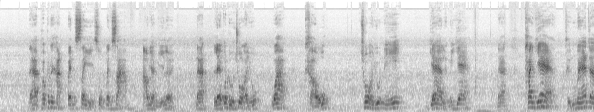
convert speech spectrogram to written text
11นะพระพฤหัสเป็น4ศุกร์เป็น3เอาอย่างนี้เลยนะแล้วก็ดูช่วงอายุว่าเขา ช่วงอายุนี้แย่หรือไม่แย่นะถ้าแย่ถึงแม้จะ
